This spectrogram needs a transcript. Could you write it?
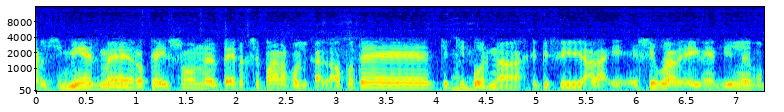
αλχημίες, με rotation, ε, έπαιξε πάρα πολύ καλά. Οπότε και εκεί μπορεί να χτυπηθεί. Αλλά ε, ε, σίγουρα είναι, είναι λίγο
